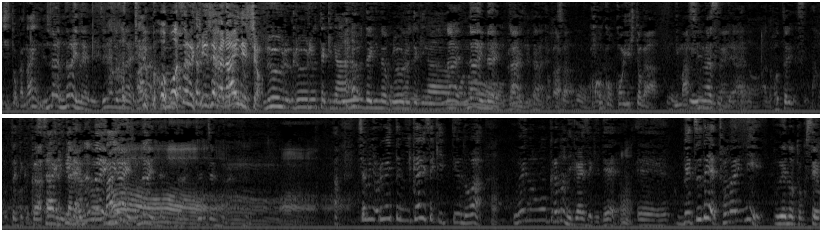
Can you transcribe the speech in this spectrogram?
示とかないんでしょ？なないない全然ない 思わせる傾斜がないでしょ。ルールルール的な。ルール的なルール的なないないないない。ないもう。こここういう人がいますいますんみたいなであのあのほっといてほっとい。てくくださいみたいな。な。いないないないない。全然ない。あちなみに俺が言った2階席っていうのは、上野大倉の2階席で、うん。えー別で隣に上野特選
